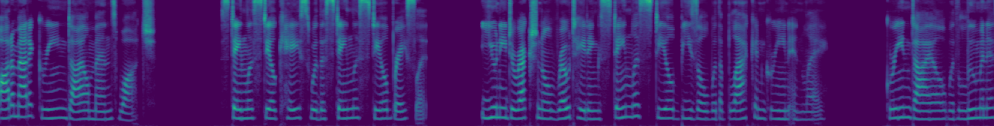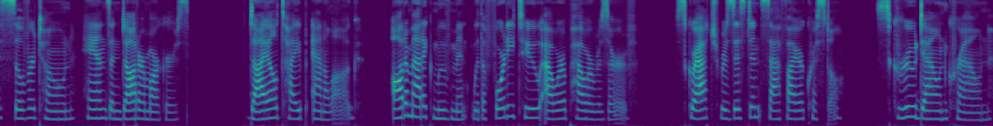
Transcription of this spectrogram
Automatic Green Dial Men's Watch. Stainless steel case with a stainless steel bracelet. Unidirectional rotating stainless steel bezel with a black and green inlay. Green dial with luminous silver tone, hands and daughter markers. Dial type analog automatic movement with a 42 hour power reserve, scratch resistant sapphire crystal, screw down crown,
